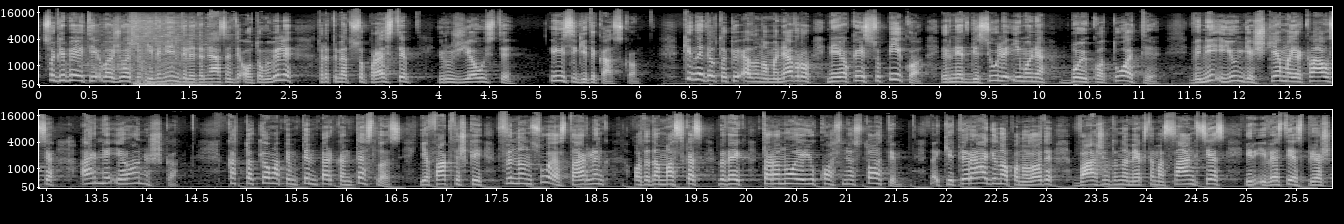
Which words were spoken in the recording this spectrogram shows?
sugebėjote važiuoti į vienintelį ten esantį automobilį, turėtumėt suprasti ir užjausti ir įsigyti kasko. Kinai dėl tokių Elono manevrų ne jokiais supyko ir netgi siūlė įmonę boikotuoti. Vieni įjungė škiemą ir klausė, ar ne ironiška, kad tokiom apimtim perkant Teslas, jie faktiškai finansuoja Starlink, o tada Maskas beveik taranuoja jų kosminę stotį. Na, kiti ragino panaudoti Vašingtono mėgstamas sankcijas ir įvesti jas prieš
